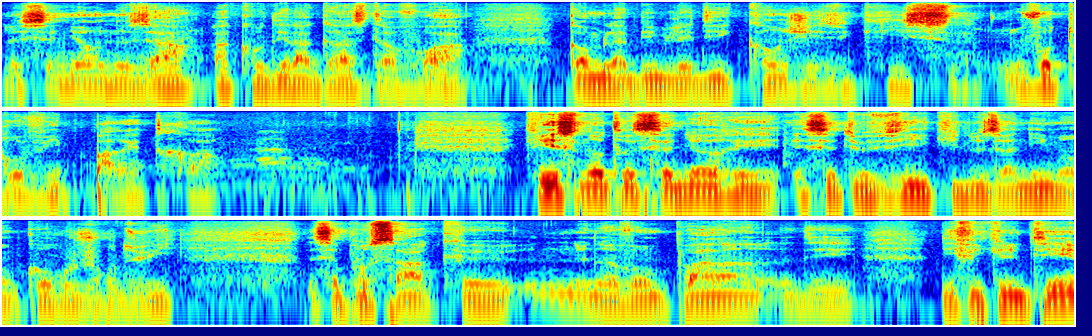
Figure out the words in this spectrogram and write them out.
le Seigneur nous a accordé la grâce d'avoir. Comme la Bible dit, quand Jésus-Christ, votre vie paraîtra. Christ, notre Seigneur, et, cette vie qui nous anime encore aujourd'hui. C'est pour ça que nous n'avons pas des difficultés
